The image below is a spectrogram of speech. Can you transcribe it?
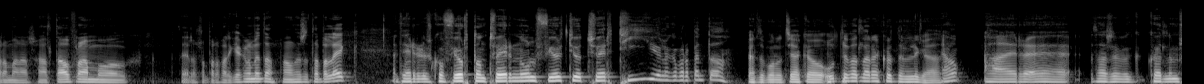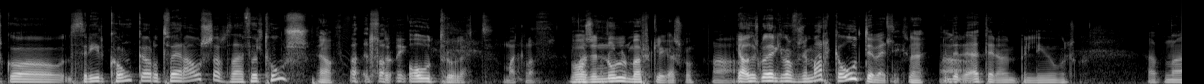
framarar halda áfram og þeir ætla bara að fara gegnum þetta á þess að tapa leik. Þeir eru sko 14-2-0, 42-10 Ég langa bara að benda það. Ertu búin að tjekka á útivallarrekordinu líka? Já, það er uh, það sem við kallum sko þrýr kongar og tveir ásar, það er fullt hús. Já, Það er það er þannig. ótrúlegt. Magnað. Og þessi null mörk líka sko. Já, þú sko þeir eru ekki fara fyrir marka útivelli. Sko. Nei, Þetta er, þetta er unbelievable sko. Þarna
